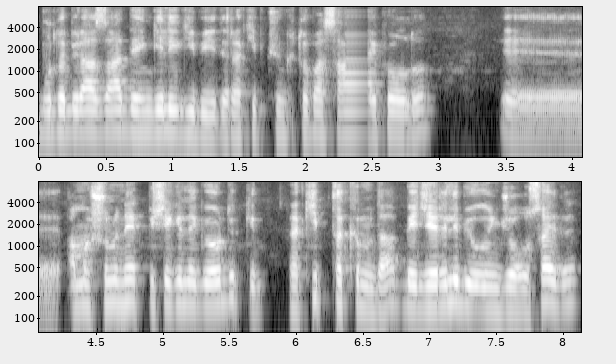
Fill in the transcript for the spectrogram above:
Burada biraz daha dengeli gibiydi. Rakip çünkü topa sahip oldu. Ee, ama şunu net bir şekilde gördük ki rakip takımda becerili bir oyuncu olsaydı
